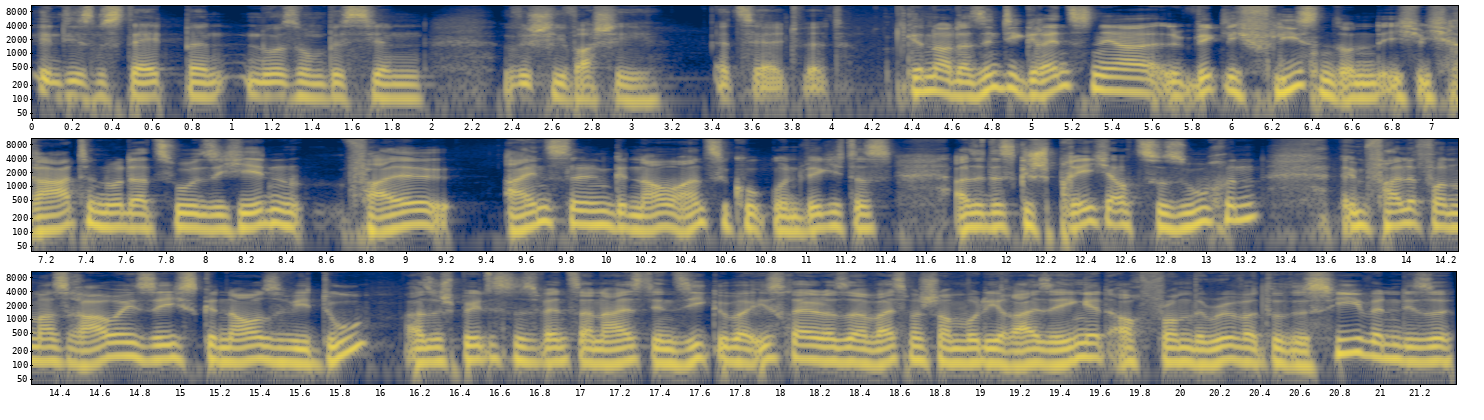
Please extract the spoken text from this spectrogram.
in diesem Statement nur so ein bisschen wischiwaschi erzählt wird. Genau, da sind die Grenzen ja wirklich fließend und ich, ich rate nur dazu, sich jeden Fall einzeln genau anzugucken und wirklich das, also das Gespräch auch zu suchen. Im Falle von Masraoui sehe ich es genauso wie du. Also spätestens, wenn es dann heißt, den Sieg über Israel oder so, dann weiß man schon, wo die Reise hingeht. Auch from the river to the sea, wenn diese,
